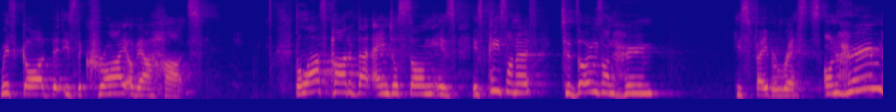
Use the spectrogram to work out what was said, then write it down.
with God, that is the cry of our hearts. The last part of that angel song is, is peace on earth to those on whom his favor rests. On whom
